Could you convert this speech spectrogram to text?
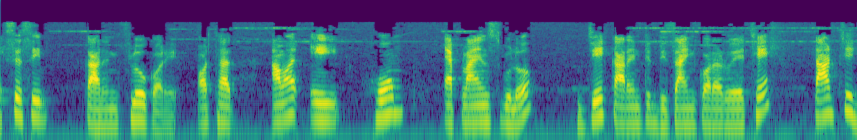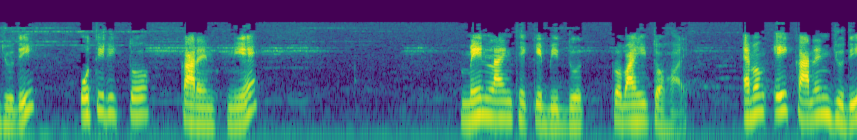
এক্সেসিভ কারেন্ট ফ্লো করে। অর্থাৎ আমার এই হোম অ্যাপ্লায়েন্সগুলো যে কারেন্টের ডিজাইন করা রয়েছে, তার চেয়ে যদি অতিরিক্ত কারেন্ট নিয়ে মেন লাইন থেকে বিদ্যুৎ প্রবাহিত হয় এবং এই কারেন্ট যদি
